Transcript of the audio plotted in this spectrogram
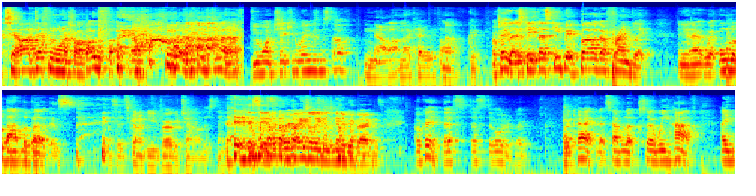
See, I definitely want to try both though. well, you can do that. Do you want chicken wings and stuff? no, I'm okay with that. No. Good. Okay. Let's keep let's keep it burger friendly. You know, we're all about the burgers. It's, it's gonna be burger channel. This thing. this is we're basically just going to be burgers. Okay, that's that's the order. Like Okay, let's have a look. So we have a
